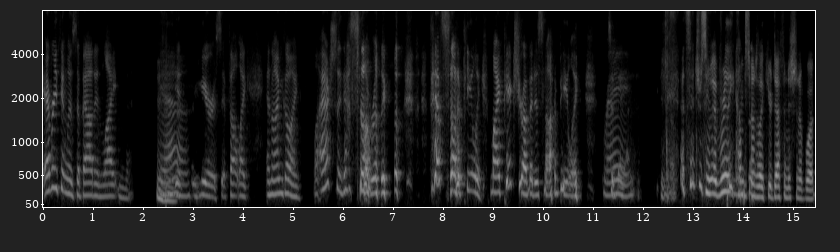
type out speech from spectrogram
everything was about enlightenment. Yeah. it, for years. It felt like, and I'm going, well, actually, that's not really, that's not appealing. My picture of it is not appealing. Right. you know. It's interesting. It really mm-hmm. comes down to like your definition of what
